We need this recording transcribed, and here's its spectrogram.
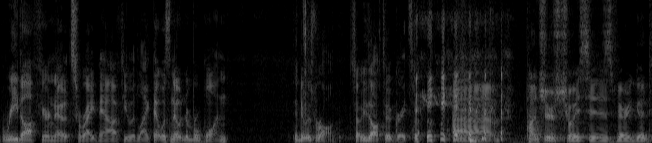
read off your notes right now if you would like. That was note number one. And it was wrong. So he's off to a great start. uh, Puncher's choice is very good.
